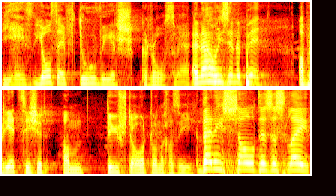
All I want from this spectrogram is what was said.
Jes- Josef, du wirst groß werden. And now he's in a pit. Aber jetzt ist er am tiefsten Ort, wo er kann sein kann. Then he's sold as a slave.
